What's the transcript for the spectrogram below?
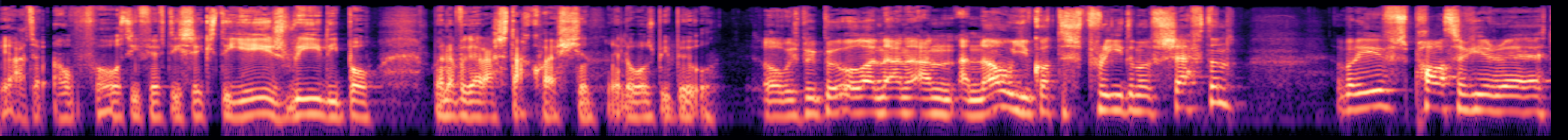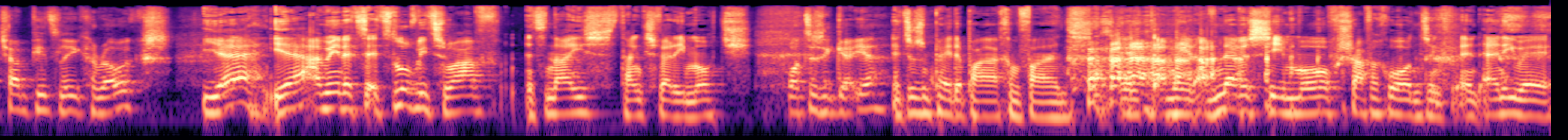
I don't know, 40, 50, 60 years really, but whenever I get asked that question, it'll always be Bootle. Always be brutal. And, and, and, and now you've got this freedom of Sefton, I believe, as part of your uh, Champions League heroics. Yeah, yeah. I mean, it's it's lovely to have. It's nice. Thanks very much. What does it get you? It doesn't pay the parking fines. It- I mean, I've never seen more traffic wardens in, in anywhere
